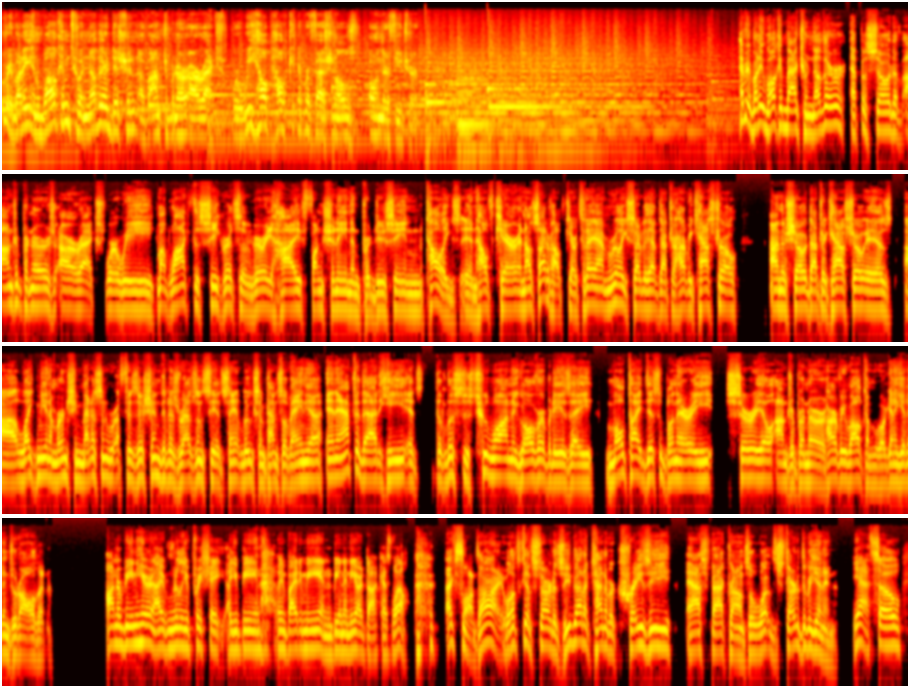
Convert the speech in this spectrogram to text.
everybody, and welcome to another edition of Entrepreneur RX, where we help healthcare professionals own their future. Everybody, welcome back to another episode of Entrepreneurs RX, where we unlock the secrets of very high functioning and producing colleagues in healthcare and outside of healthcare. Today, I'm really excited to have Dr. Harvey Castro on the show. Dr. Castro is, uh, like me, an emergency medicine physician, did his residency at St. Luke's in Pennsylvania. And after that, he, it's the list is too long to go over, but he is a multidisciplinary serial entrepreneur. Harvey, welcome. We're going to get into it, all of it. Honor being here. I really appreciate you being inviting me and being an ER doc as well. Excellent. All right. Well, let's get started. So you've got a kind of a crazy ass background. So what start at the beginning? Yeah. So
